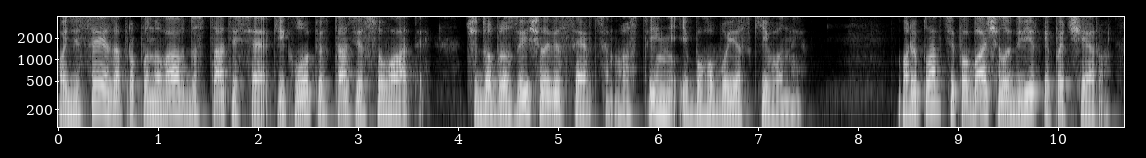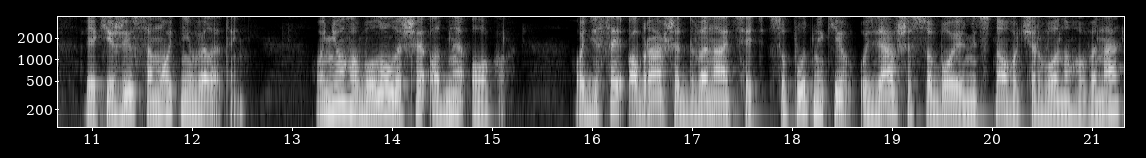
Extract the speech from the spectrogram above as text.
Одіссея запропонував достатися кіклопів та з'ясувати, чи доброзичливі серцем, гостинні і богобоязкі вони. Мореплавці побачили двір і печеру, в якій жив самотній велетень. У нього було лише одне око. Одіссей, обравши 12 супутників, узявши з собою міцного червоного вина,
